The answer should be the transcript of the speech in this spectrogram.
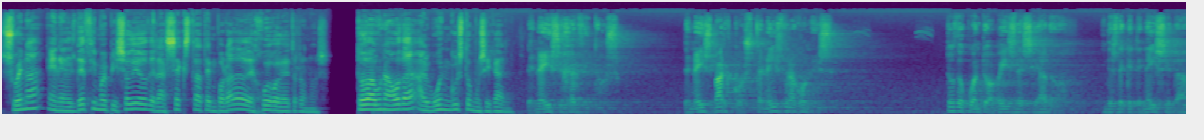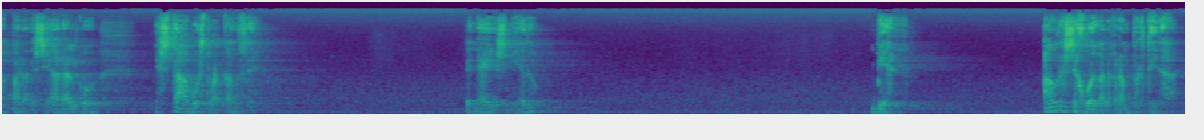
suena en el décimo episodio de la sexta temporada de Juego de Tronos. Toda una oda al buen gusto musical. Tenéis ejércitos, tenéis barcos, tenéis dragones. Todo cuanto habéis deseado, desde que tenéis edad para desear algo, está a vuestro alcance. ¿Tenéis miedo? Bien. Ahora se juega la gran partida.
